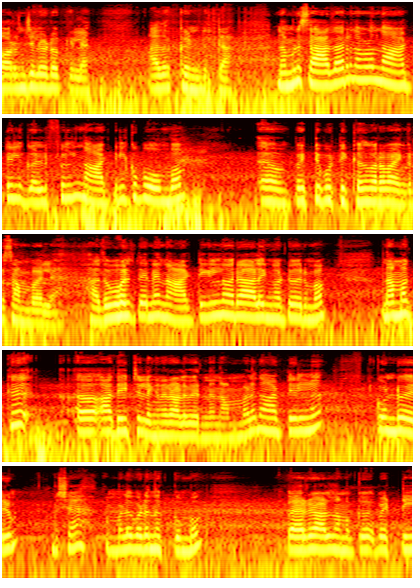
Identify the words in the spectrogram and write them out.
ഓറഞ്ച് ലഡു ഒക്കെ ഇല്ലേ? അതൊക്കെ ഉണ്ട് കേട്ടോ നമ്മൾ സാധാരണ നമ്മൾ നാട്ടിൽ ഗൾഫിൽ നാട്ടിലേക്ക് പോകുമ്പം പെട്ടി പൊട്ടിക്കുക എന്ന് പറയുന്നത് ഭയങ്കര സംഭവമല്ലേ അതുപോലെ തന്നെ നാട്ടിൽ നിന്ന് ഒരാൾ ഇങ്ങോട്ട് വരുമ്പം നമുക്ക് ആദ്യമായിട്ടല്ല ഇങ്ങനെ ഒരാൾ വരുന്നത്? നമ്മൾ നാട്ടിൽ നിന്ന് കൊണ്ടുവരും. പക്ഷേ നമ്മളിവിടെ നിൽക്കുമ്പം വേറൊരാൾ നമുക്ക് വെട്ടി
